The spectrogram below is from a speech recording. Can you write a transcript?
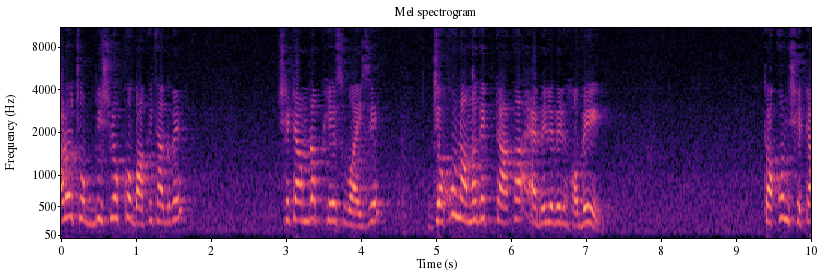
আরও চব্বিশ লক্ষ বাকি থাকবে, সেটা আমরা ফেস ওয়াইজে যখন আমাদের টাকা অ্যাভেলেবেল হবে, তখন সেটা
